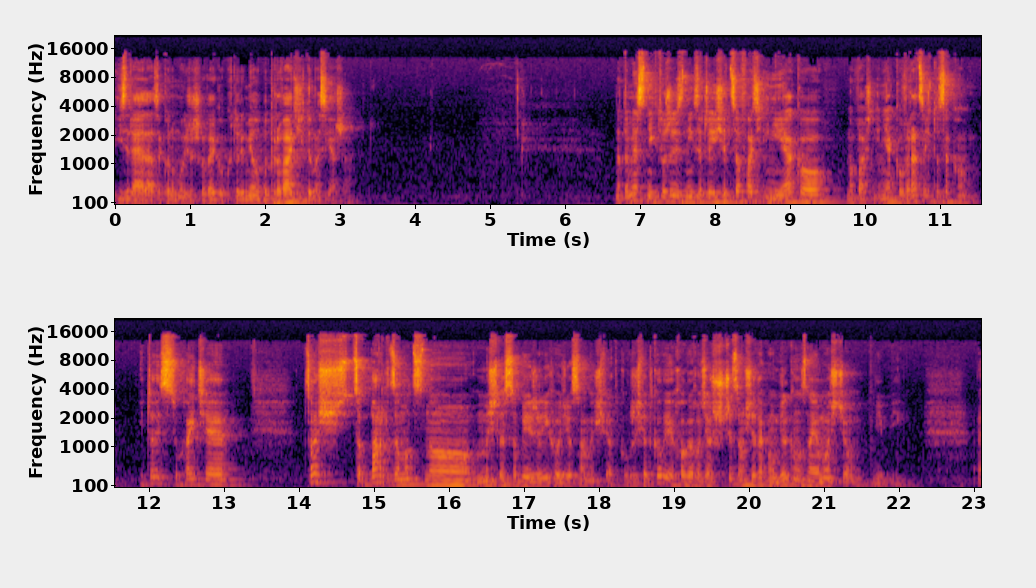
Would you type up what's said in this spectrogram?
Izraela, zakonu mojżeszowego, który miał doprowadzić do Mesjasza. Natomiast niektórzy z nich zaczęli się cofać i niejako, no właśnie, niejako wracać do zakonu. I to jest, słuchajcie, coś, co bardzo mocno myślę sobie, jeżeli chodzi o samych świadków, że świadkowie Jehowy, chociaż szczycą się taką wielką znajomością Biblii, e,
